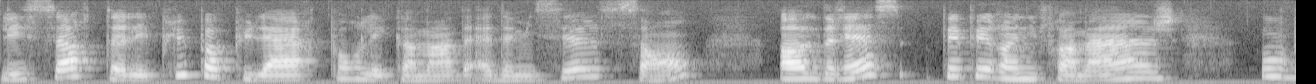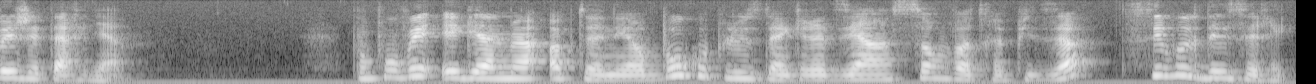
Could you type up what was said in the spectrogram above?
Les sortes les plus populaires pour les commandes à domicile sont all dress, pepperoni fromage ou végétarienne. Vous pouvez également obtenir beaucoup plus d'ingrédients sur votre pizza si vous le désirez.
